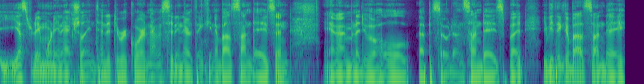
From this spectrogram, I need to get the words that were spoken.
yesterday morning I actually intended to record and I was sitting there thinking about Sundays and and I'm going to do a whole episode on Sundays. But if you think about Sunday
